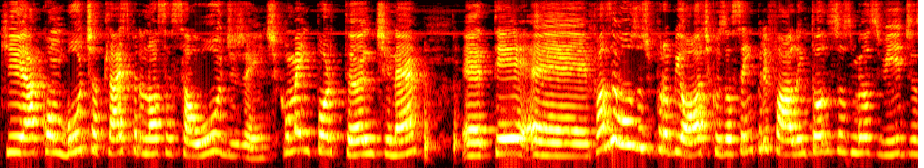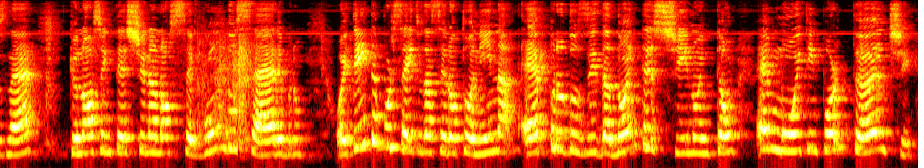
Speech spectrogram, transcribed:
que a kombucha traz para nossa saúde, gente? Como é importante, né? É, ter, é, fazer uso de probióticos. Eu sempre falo em todos os meus vídeos, né? Que o nosso intestino é nosso segundo cérebro. 80% da serotonina é produzida no intestino, então é muito importante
